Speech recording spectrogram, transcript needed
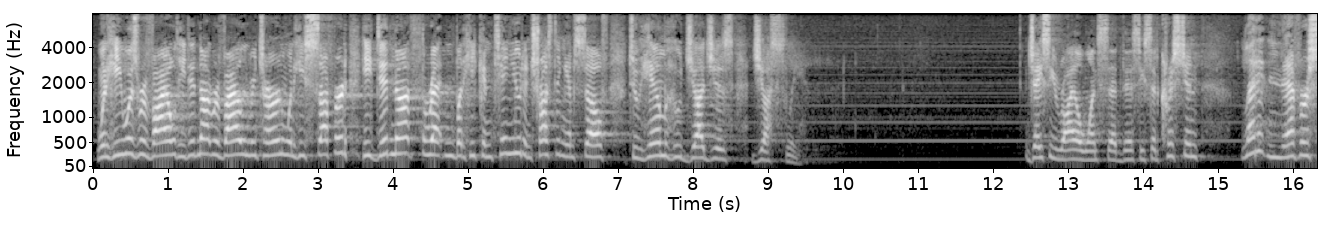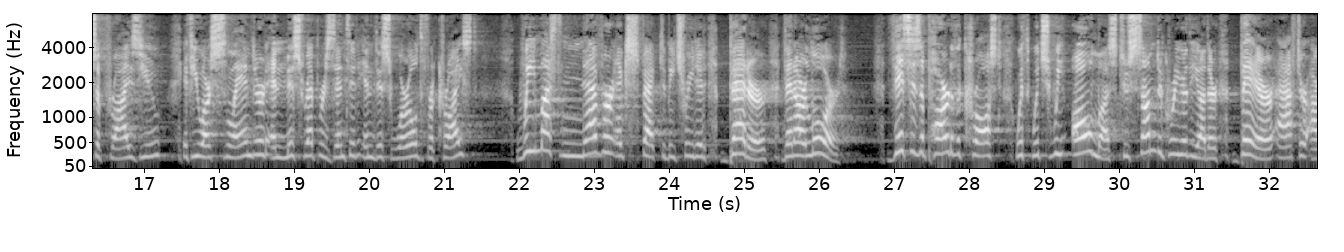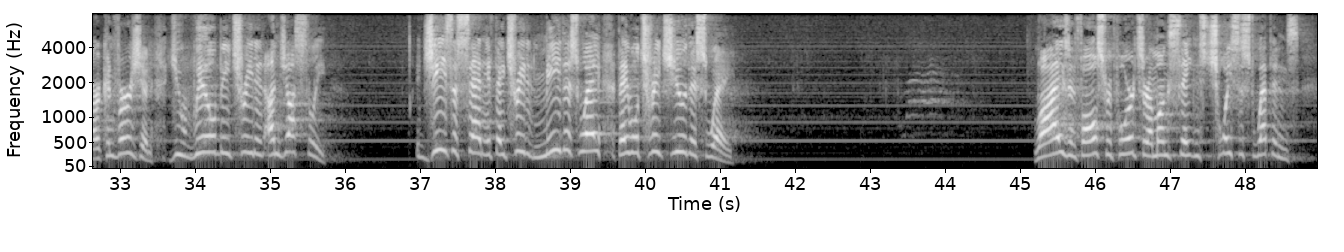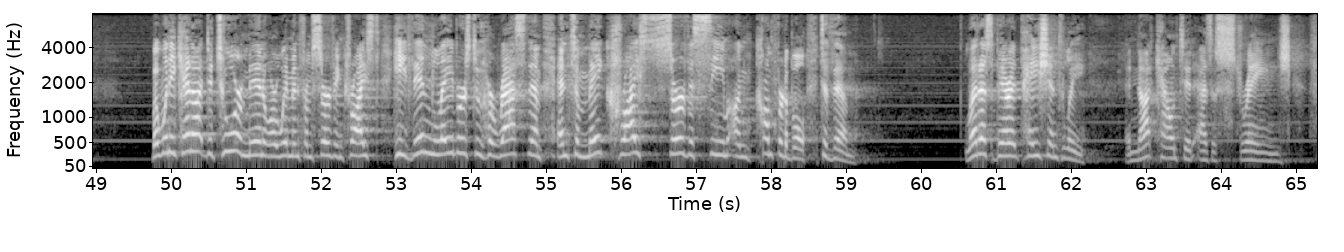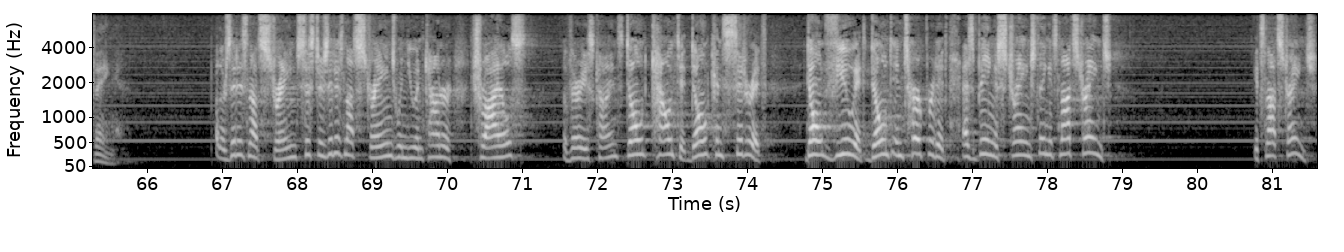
When he was reviled, he did not revile in return. When he suffered, he did not threaten, but he continued entrusting himself to him who judges justly. J.C. Ryle once said this. He said, Christian, let it never surprise you if you are slandered and misrepresented in this world for Christ we must never expect to be treated better than our Lord. This is a part of the cross with which we all must, to some degree or the other, bear after our conversion. You will be treated unjustly. Jesus said, if they treated me this way, they will treat you this way. Lies and false reports are among Satan's choicest weapons. But when he cannot detour men or women from serving Christ, he then labors to harass them and to make Christ's service seem uncomfortable to them. Let us bear it patiently and not count it as a strange thing. Brothers, it is not strange. Sisters, it is not strange when you encounter trials of various kinds. Don't count it, don't consider it, don't view it, don't interpret it as being a strange thing. It's not strange. It's not strange.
